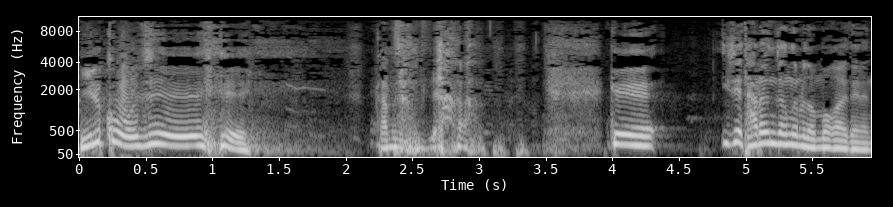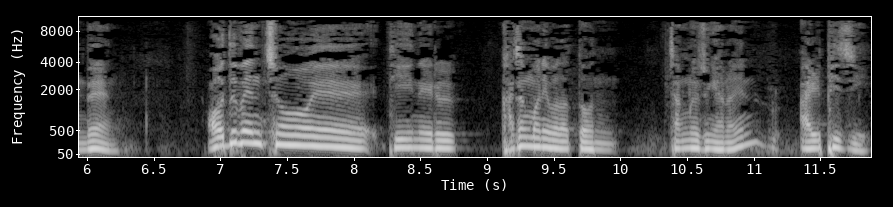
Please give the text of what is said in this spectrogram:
읽고 오지. 감사합니다. 그, 이제 다른 장르로 넘어가야 되는데, 어드벤처의 DNA를 가장 많이 받았던 장르 중에 하나인 RPG,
